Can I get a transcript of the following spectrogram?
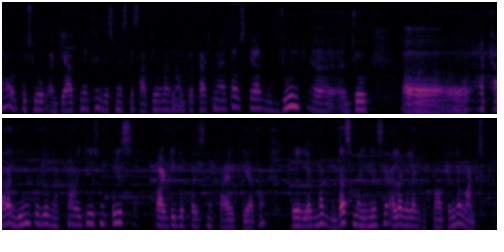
था और कुछ लोग अज्ञात में थे जिसमें इसके साथियों का नाम प्रकाश में आया था। उसके बाद जून जो अट्ठारह जून को जो घटना हुई थी उसमें पुलिस पार्टी के ऊपर इसने फायर किया था। तो लगभग 10 महीने से अलग अलग घटनाओं के अंदर वांछित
